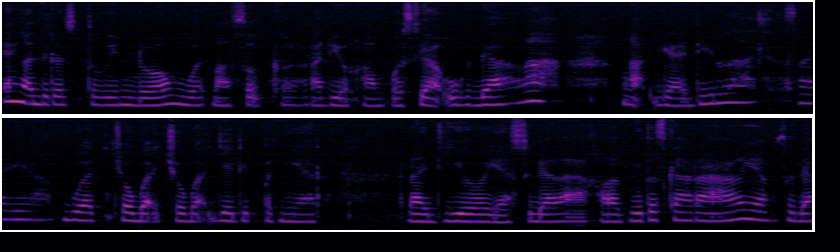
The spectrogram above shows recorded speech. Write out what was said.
eh nggak direstuin dong buat masuk ke radio kampus. Ya udahlah nggak jadilah saya buat coba-coba jadi penyiar radio. Ya sudahlah kalau begitu sekarang yang sudah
